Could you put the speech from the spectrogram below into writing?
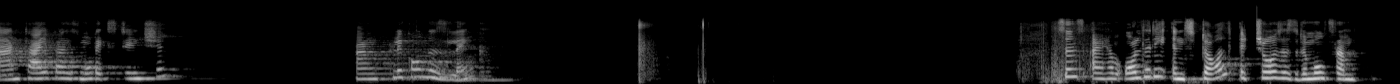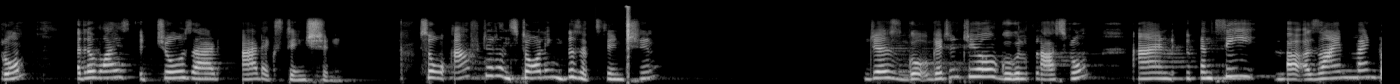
and type as Mote extension and click on this link. Since I have already installed, it shows as remove from Chrome. Otherwise, it shows add add extension. So after installing this extension, just go get into your Google Classroom and you can see the assignment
